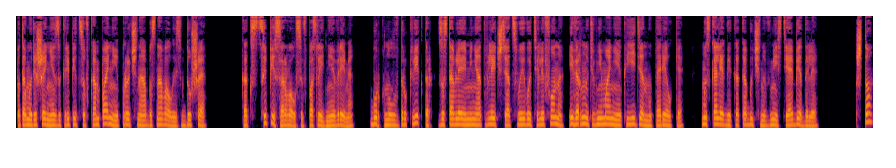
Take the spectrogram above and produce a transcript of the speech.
потому решение закрепиться в компании прочно обосновалось в душе. Как с цепи сорвался в последнее время, буркнул вдруг Виктор, заставляя меня отвлечься от своего телефона и вернуть внимание к еде на тарелке. Мы с коллегой, как обычно, вместе обедали. «Что?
